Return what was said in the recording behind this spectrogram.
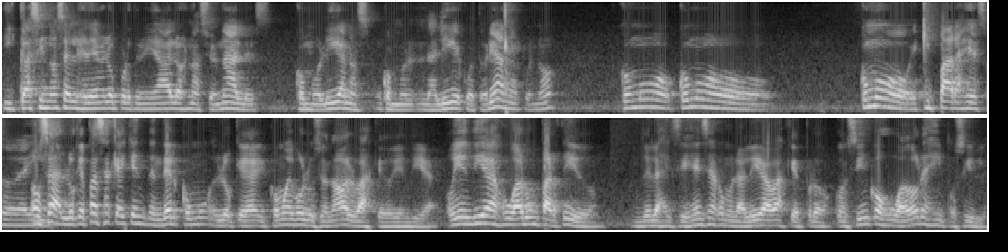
y casi no se les den la oportunidad a los nacionales, como, liga, como la liga ecuatoriana, pues, ¿no? ¿Cómo, cómo, cómo equiparas eso de ahí? O sea, lo que pasa es que hay que entender cómo, lo que, cómo ha evolucionado el básquet hoy en día. Hoy en día jugar un partido de las exigencias como la Liga Básquet Pro con cinco jugadores es imposible.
